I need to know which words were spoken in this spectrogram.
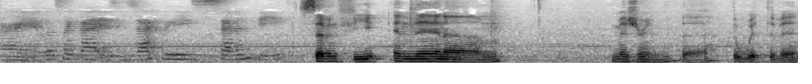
all right. It looks like that is exactly seven feet. seven feet, and then um, measuring the the width of it.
